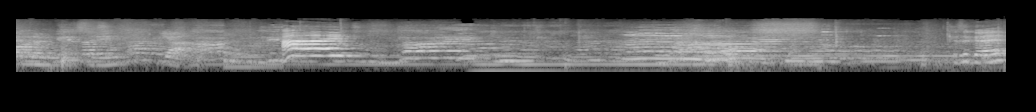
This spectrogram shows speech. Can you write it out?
Like I need it when I'm sitting. Yeah. Hi. Is it good?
